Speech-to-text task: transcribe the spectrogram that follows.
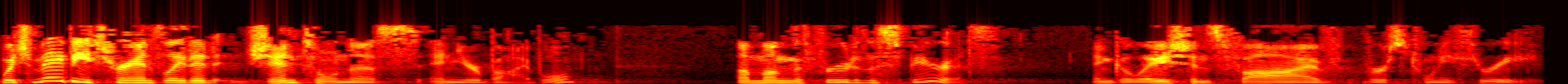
which may be translated gentleness in your Bible, among the fruit of the Spirit in Galatians 5 verse 23.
